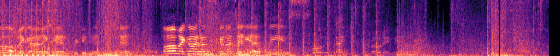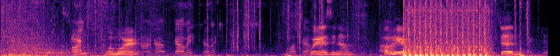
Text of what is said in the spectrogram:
Oh my god, I can't freaking hit for shit. Oh my god, how's this guy not dead yet? Please. Bro, this guy keeps promoting me. Storm? One more. Uh, got, got me. Got me. Last guy. Where is he now? Oh, Uh, here. Dead. Thank you.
